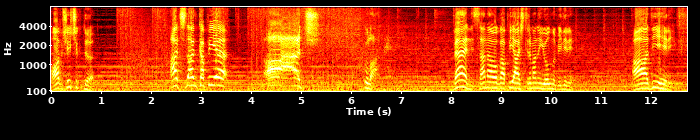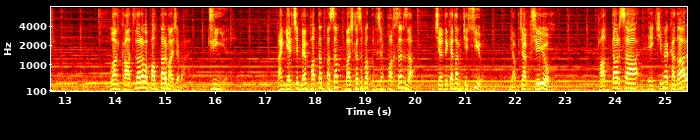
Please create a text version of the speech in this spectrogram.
Aa bir şey çıktı. Aç lan kapıyı. Aç! Ulan. Ben sana o kapıyı açtırmanın yolunu bilirim. Adi herif. Ulan katil araba patlar mı acaba? Junior. Lan gerçi ben patlatmasam başkası patlatacak baksanıza. İçerideki adam kesiyor. Yapacak bir şey yok. Patlarsa Ekim'e kadar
